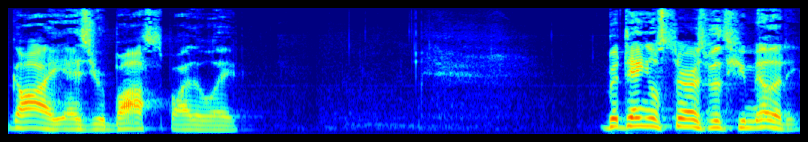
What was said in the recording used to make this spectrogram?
guy as your boss, by the way. But Daniel serves with humility.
